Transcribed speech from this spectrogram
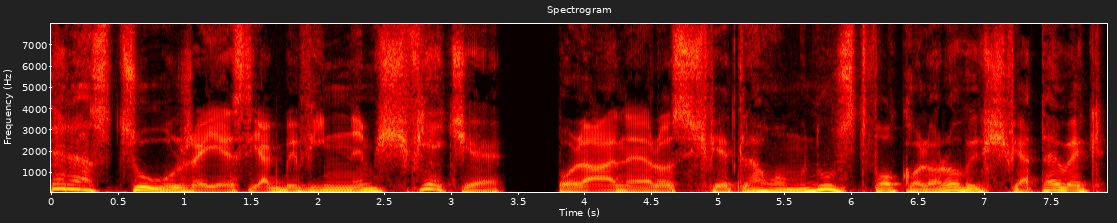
Teraz czuł, że jest jakby w innym świecie. Polanę rozświetlało mnóstwo kolorowych światełek,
